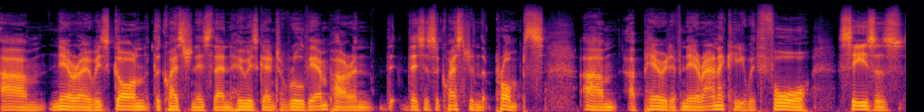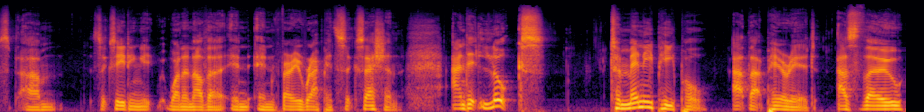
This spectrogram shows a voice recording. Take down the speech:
Um, Nero is gone. The question is then who is going to rule the empire? And th- this is a question that prompts um, a period of near anarchy with four Caesars um, succeeding one another in, in very rapid succession. And it looks to many people at that period as though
